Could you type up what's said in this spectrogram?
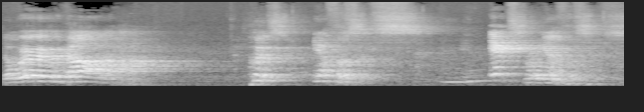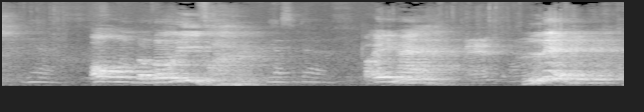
the Word of God puts emphasis, extra emphasis, Yes. on the believer. Yes, Amen. Living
